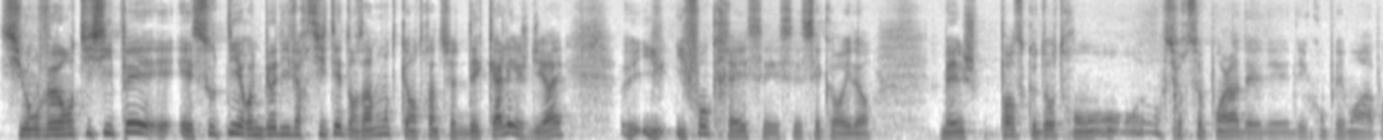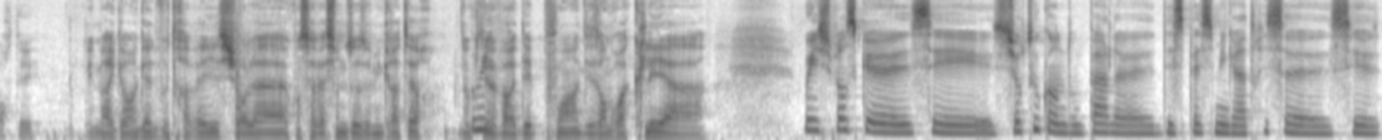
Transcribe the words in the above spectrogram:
si on veut anticiper et, soutenir une biodiversité dans un monde qui est en train de se décaler, je dirais, euh, il, faut créer ces, corridors. Mais je pense que d'autres ont, sur ce point-là des, compléments à apporter. Et Marie Garangade, vous travaillez sur la conservation des oiseaux migrateurs. Donc il va y avoir des points, des endroits clés à, oui, je pense que c'est surtout quand on parle d'espèces migratrices, euh, c'est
